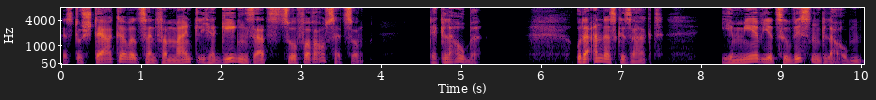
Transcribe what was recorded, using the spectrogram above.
desto stärker wird sein vermeintlicher Gegensatz zur Voraussetzung, der Glaube. Oder anders gesagt, je mehr wir zu wissen glauben,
